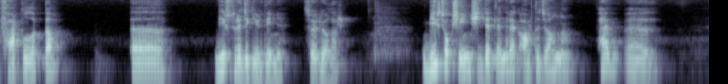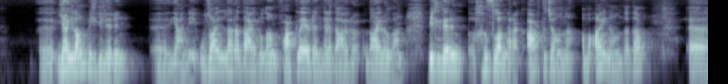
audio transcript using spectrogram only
farklılıkta e, bir sürece girdiğini söylüyorlar. Birçok şeyin şiddetlenerek artacağını hem e, e, yayılan bilgilerin yani uzaylılara dair olan, farklı evrenlere dair, dair olan bilgilerin hızlanarak artacağını ama aynı anda da e,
